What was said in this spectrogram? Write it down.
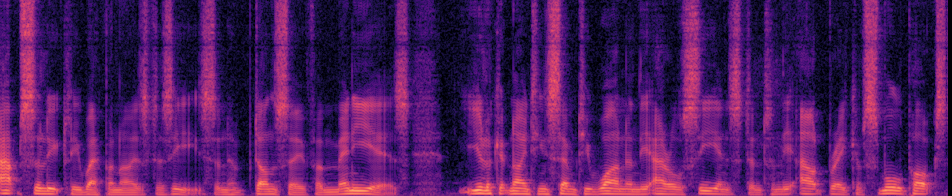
absolutely weaponized disease and have done so for many years. You look at 1971 and the Aral Sea incident and the outbreak of smallpox,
